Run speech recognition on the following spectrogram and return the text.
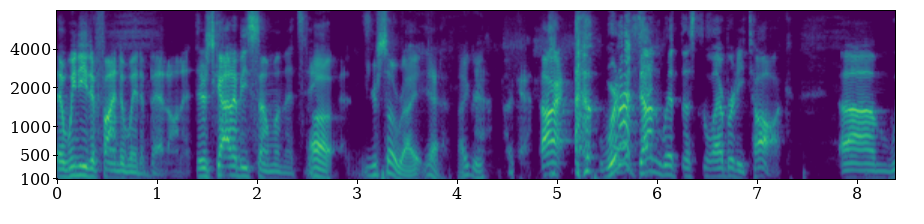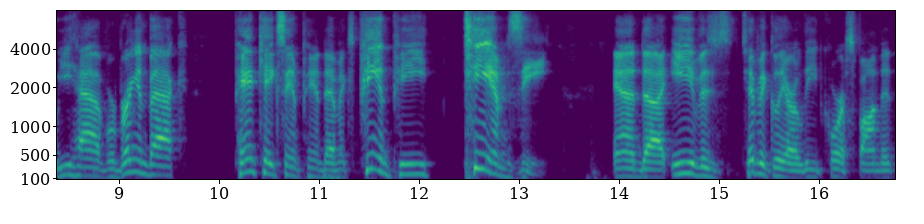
then we need to find a way to bet on it. There's got to be someone that's taking Uh. You're so right. Yeah, I agree. Okay. All right. we're not done with the celebrity talk. Um, we have we're bringing back pancakes and pandemics, P&P, TMZ. And uh, Eve is typically our lead correspondent,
